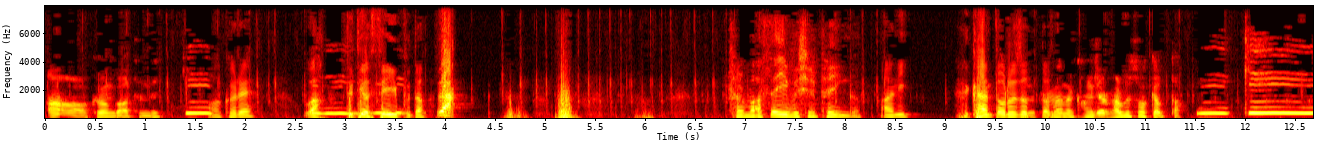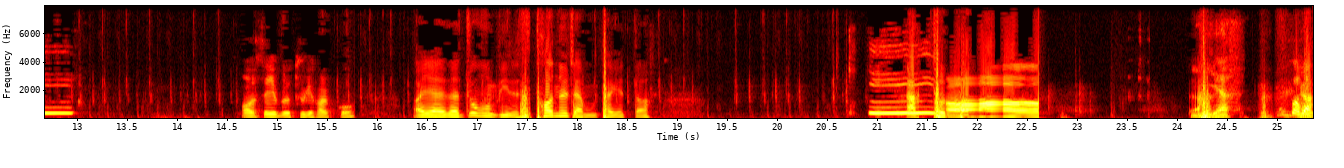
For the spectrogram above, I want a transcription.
아, 어, 그런 것 같은데? 아, 그래? 으악! 드디어 세이브다. 으악! 설마 세이브 실패인가? 아니. 그냥 떨어졌다. 그러면은 강제로 밟을 수밖에 없다. 어, 세이브 두개 밟고. 아, 야, 나 좁은 길에서 턴을 잘 못하겠다. 딱 좋다. 아, yes. 해보자.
